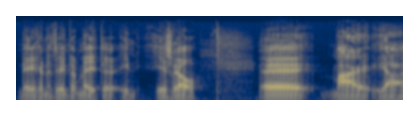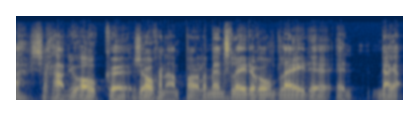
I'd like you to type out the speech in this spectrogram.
29 meter in Israël. maar ja, ze gaan nu ook zogenaamd parlementsleden rondleiden. En nou ja,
